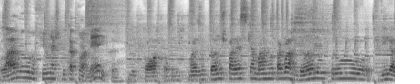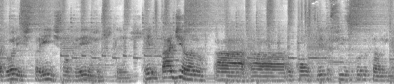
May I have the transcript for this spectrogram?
lá no, no filme, acho que do Capitão América. Do Thor, talvez. Mas o Thanos parece que a Marvel tá guardando pro Vingadores 3, talvez. Os três. Ele tá adiando a- a- o conflito físico do Thanos, né?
